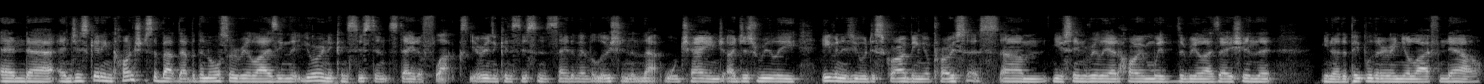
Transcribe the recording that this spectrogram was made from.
And uh, and just getting conscious about that, but then also realizing that you're in a consistent state of flux, you're in a consistent state of evolution, and that will change. I just really, even as you were describing your process, um, you seemed really at home with the realization that you know the people that are in your life now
